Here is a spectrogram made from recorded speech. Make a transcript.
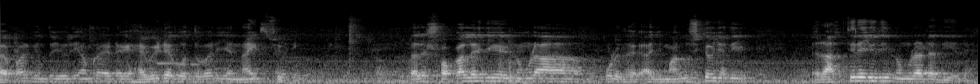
ব্যাপার, কিন্তু যদি আমরা এটাকে হ্যাবিটে করতে পারি যে নাইট সুইপিং তাহলে সকালে যে নোংরা পড়ে থাকে, আজ মানুষকেও যদি, রাত্রিরে যদি নোংরাটা দিয়ে দেয়,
